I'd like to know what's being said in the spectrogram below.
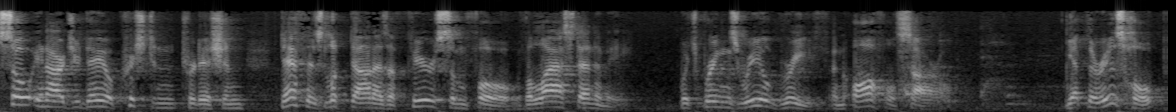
So in our Judeo Christian tradition, Death is looked on as a fearsome foe, the last enemy, which brings real grief and awful sorrow. Yet there is hope,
